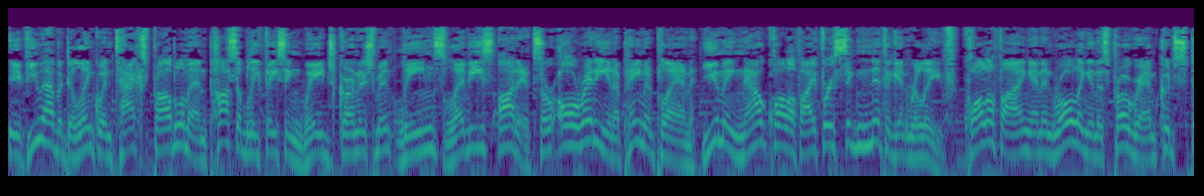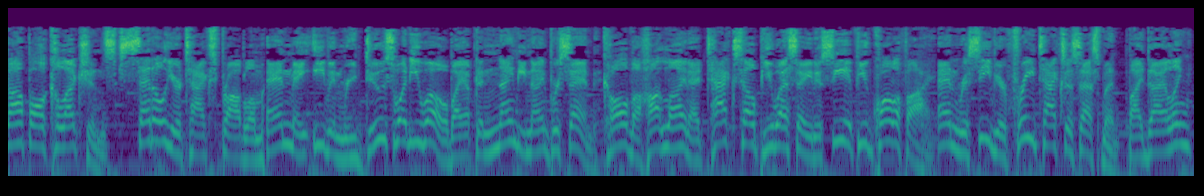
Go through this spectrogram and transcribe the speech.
If you have a delinquent tax problem and possibly facing wage garnishment, liens, levies, audits, or already in a payment plan, you may now qualify for significant relief. Qualifying and enrolling in this program could stop all collections, settle your tax problem, and may even reduce what you owe by up to 99%. Call the hotline at Tax Help USA to see if you qualify and receive your free tax assessment by dialing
